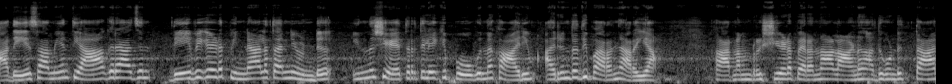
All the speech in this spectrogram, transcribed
അതേസമയം ത്യാഗരാജൻ ദേവികയുടെ പിന്നാലെ തന്നെയുണ്ട്. ഇന്ന് ക്ഷേത്രത്തിലേക്ക് പോകുന്ന കാര്യം അരുന്ധതി പറഞ്ഞറിയാം. കാരണം ഋഷിയുടെ പിറന്നാളാണ്. അതുകൊണ്ട് താൻ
